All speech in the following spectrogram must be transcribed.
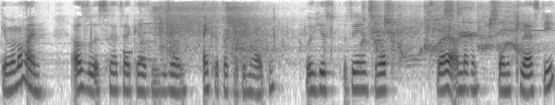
Gehen wir mal rein. Also, es hat halt geheißen, wir sollen einen Kontakt mit dem halten. So, hier sehen jetzt noch zwei anderen von Class D.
